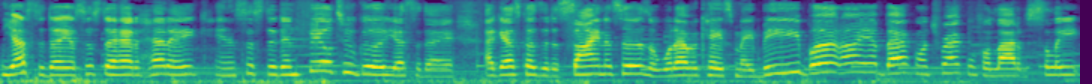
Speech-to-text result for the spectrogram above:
yesterday a sister had a headache and a sister didn't feel too good yesterday i guess because of the sinuses or whatever case may be but i am back on track with a lot of sleep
